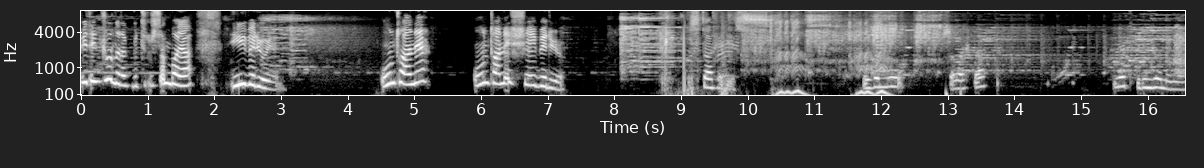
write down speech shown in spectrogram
birinci olarak bitirirsem baya iyi veriyor yani. 10 tane 10 tane şey veriyor. Star hediyesi. O yüzden bu savaşta net birinci olmam.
